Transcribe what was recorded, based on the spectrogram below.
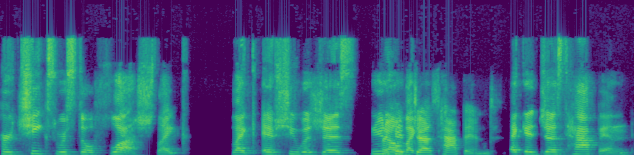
her cheeks were still flushed. Like like if she was just you like know it like just happened. like it just happened.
